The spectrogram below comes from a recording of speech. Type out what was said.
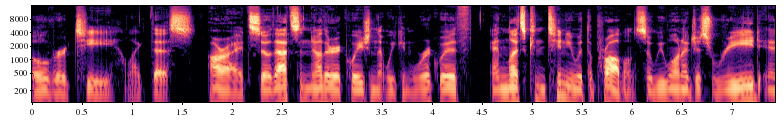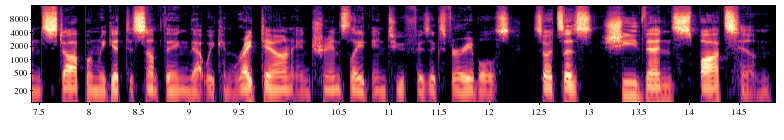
over t, like this. All right, so that's another equation that we can work with. And let's continue with the problem. So we want to just read and stop when we get to something that we can write down and translate into physics variables. So it says, she then spots him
